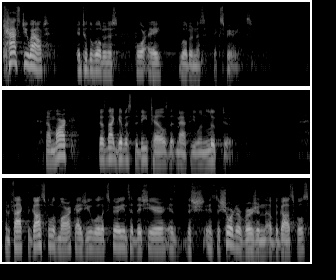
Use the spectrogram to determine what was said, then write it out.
cast you out into the wilderness for a wilderness experience. Now, Mark does not give us the details that Matthew and Luke do. In fact, the Gospel of Mark, as you will experience it this year, is the, is the shorter version of the Gospels.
